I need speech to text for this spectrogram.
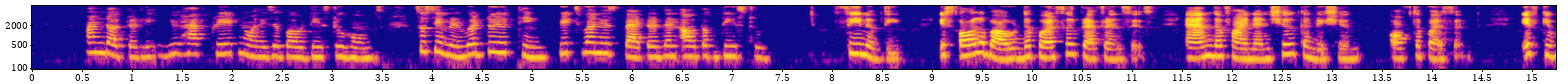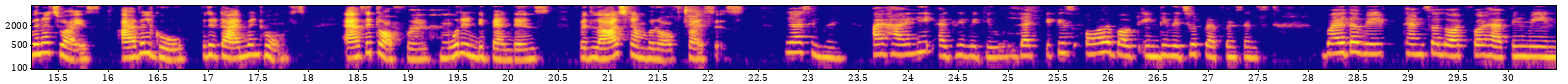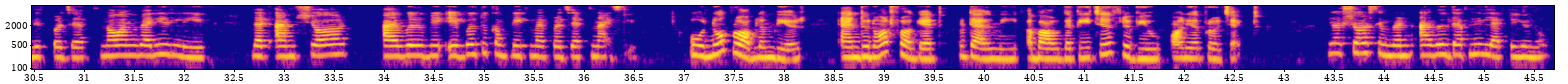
Undoubtedly, you have great knowledge about these two homes. So, Simran, what do you think? Which one is better than out of these two? See, Navdeep, it's all about the personal preferences and the financial condition of the person. If given a choice, I will go with retirement homes as it offers more independence with large number of choices. Yes, Simran, I highly agree with you that it is all about individual preferences. By the way, thanks a lot for helping me in this project. Now I'm very relieved that I'm sure I will be able to complete my project nicely. Oh, no problem, dear. And do not forget to tell me about the teacher's review on your project. Yeah, sure, Simran. I will definitely let you know.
